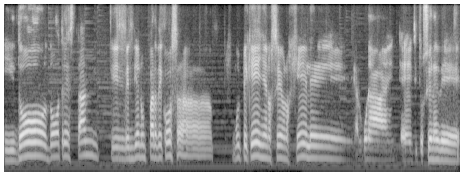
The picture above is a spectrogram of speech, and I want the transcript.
y dos, o tres stands que vendían un par de cosas muy pequeñas, no sé, unos geles, algunas eh, instituciones de,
